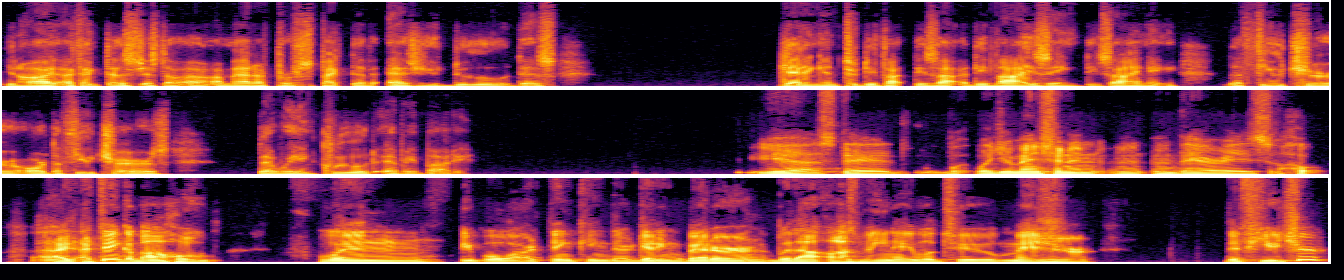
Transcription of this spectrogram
you know, I, I think that's just a, a, matter of perspective as you do this getting into devi- devising, designing the future or the futures that we include everybody. Yes, the what you mentioned in, in there is hope. I, I think about hope when people are thinking they're getting better without us being able to measure the future.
